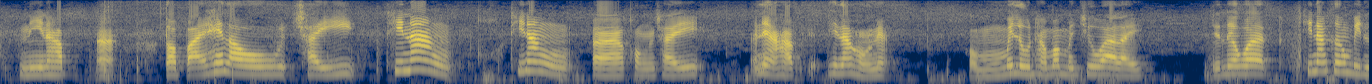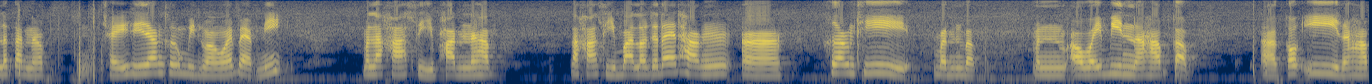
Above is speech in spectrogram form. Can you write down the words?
บนี้นะครับ อะ ต่อไปให้เราใช้ที่นั่งที่นั่งเอ่อของใช้อันเนี้ยครับ ที่นั่งของเนี่ย ผมไม่รู้ทำว่ามันชื่อว่าอะไร จะเรียกว่าที่นั่งเครื่องบินแล้วกันนะครับ ใช้ที่นั่งเครื่องบินวางไว้แบบนี้ มันราคาสี่พันนะครับ ราคาสี่บาทเราจะได้ทั้งอ่าเครื่องที่มันแบบมันเอาไว้บินนะครับ กับอ่าเก้าอี้นะครับ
